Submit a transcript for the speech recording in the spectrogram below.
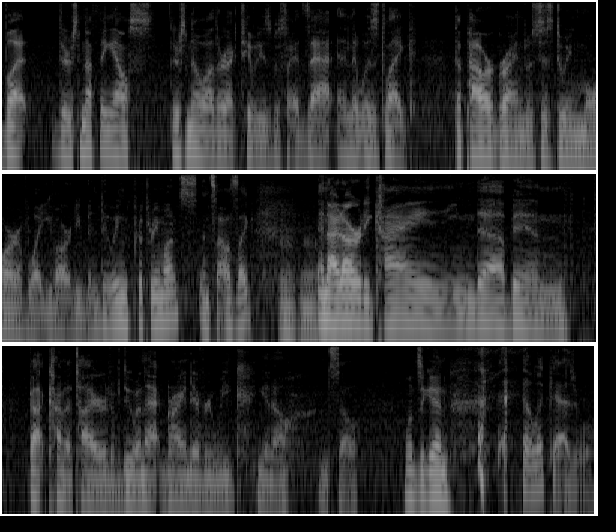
but there's nothing else. There's no other activities besides that, and it was like the power grind was just doing more of what you've already been doing for three months, and so I was like, Mhm. and I'd already kind of been got kind of tired of doing that grind every week, you know, and so once again, hella casual.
